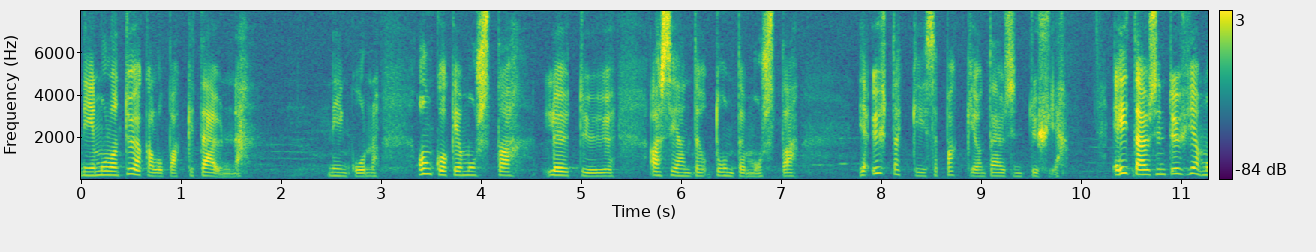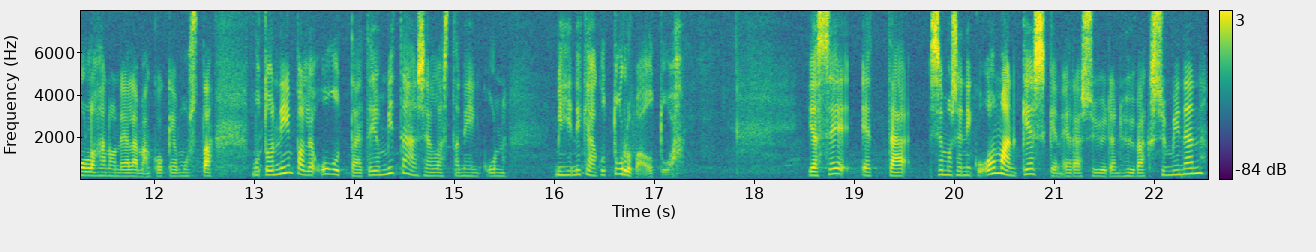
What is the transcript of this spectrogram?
niin mulla on työkalupakki täynnä. Niin kun on kokemusta, löytyy asiantuntemusta ja yhtäkkiä se pakki on täysin tyhjä. Ei täysin tyhjä, mullahan on elämänkokemusta, mutta on niin paljon uutta, että ei ole mitään sellaista, niin kuin, mihin ikään kuin turvautua. Ja se, että semmoisen niin oman keskeneräisyyden hyväksyminen,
